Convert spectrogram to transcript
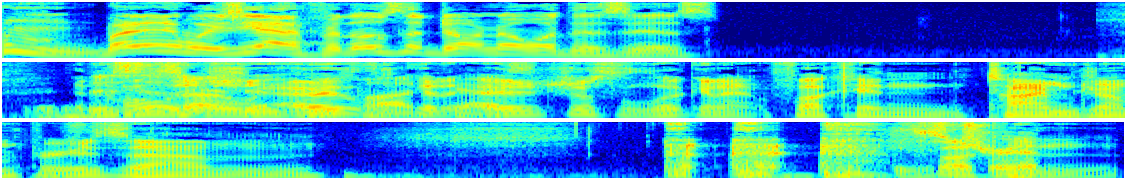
But anyways, yeah. For those that don't know what this is, this is our shit, I weekly was, looking, I was just looking at fucking Time Jumper's um His trip, fucking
